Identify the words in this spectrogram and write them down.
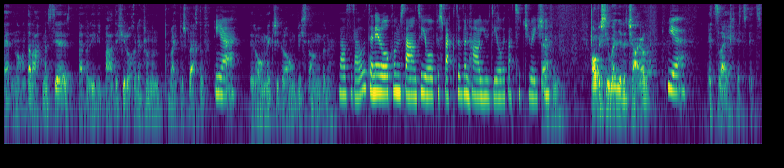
eh, nothing that happens to you is ever really bad if you look at it from the right perspective. Yeah, It all makes you grow and be strong, doesn't it? without a doubt, and it all comes down to your perspective and how you deal with that situation. Definitely. Obviously, when you're a child, Yeah, it's like it's it's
